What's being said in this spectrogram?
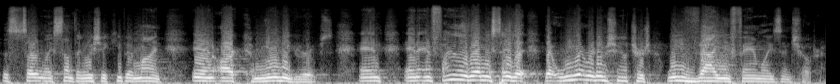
This is certainly something we should keep in mind in our community groups. And, and, and finally, let me say that, that we at Redemption Hill Church, we value families and children.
